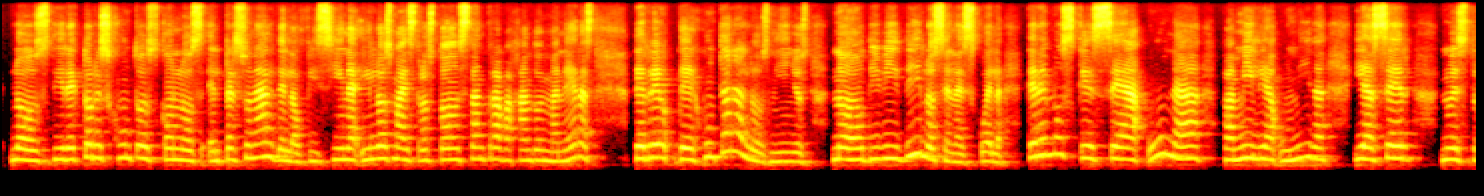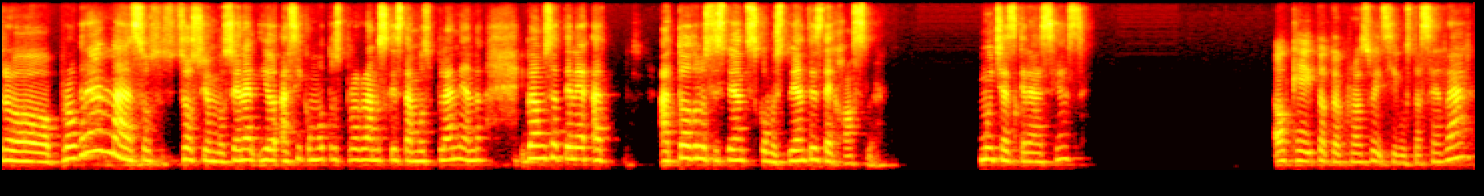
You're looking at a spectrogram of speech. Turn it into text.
los directores juntos con los, el personal de la oficina y los maestros, todos están trabajando en maneras de, juntar a los niños, no dividirlos en la escuela. Queremos que sea una familia unida y hacer nuestro programa socioemocional, y así como otros programas que estamos planeando. Y vamos a tener a todos los estudiantes como estudiantes de Hustler. Muchas gracias. Ok, doctor Crossway, si gusta cerrar.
